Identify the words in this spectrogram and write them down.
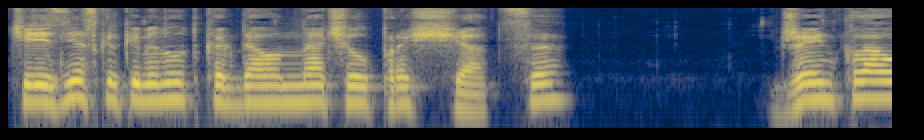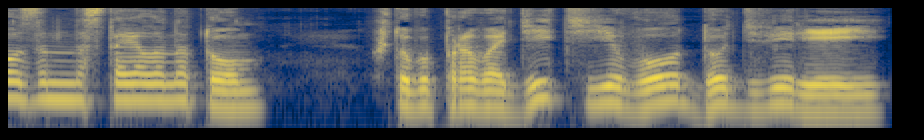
Через несколько минут, когда он начал прощаться, Джейн Клаузен настояла на том, чтобы проводить его до дверей.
